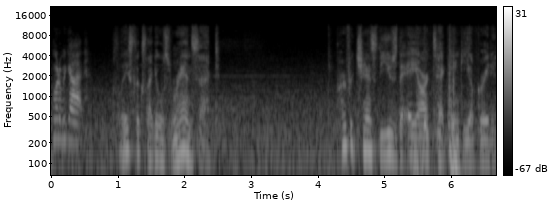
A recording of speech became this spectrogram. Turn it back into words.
What do we got? Place looks like it was ransacked. Perfect chance to use the AR tech Ganke upgraded.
